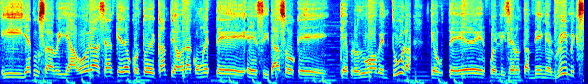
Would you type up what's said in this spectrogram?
y ya tú sabes, y ahora se han quedado con todo el canto y ahora con este exitazo que, que produjo Aventura, que ustedes pues le hicieron también el remix,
